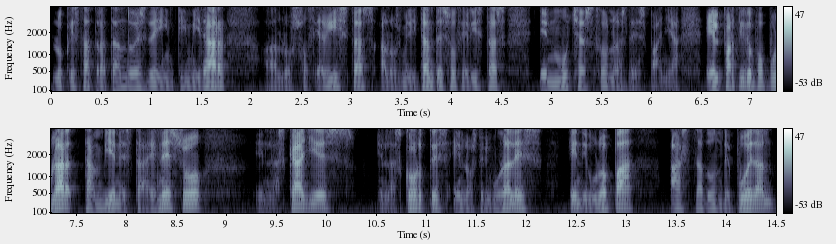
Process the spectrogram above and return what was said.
lo que está tratando es de intimidar a los socialistas, a los militantes socialistas en muchas zonas de España. El Partido Popular también está en eso, en las calles, en las cortes, en los tribunales, en Europa hasta donde puedan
